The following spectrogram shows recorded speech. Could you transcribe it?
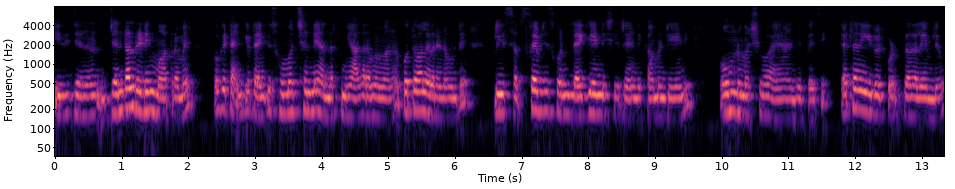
ఇది జనరల్ జనరల్ రీడింగ్ మాత్రమే. Okay thank you thank you so much అండి. అందరికి మీ ఆధారమైన కొత్త వాళ్ళు ఎవరైనా ఉంటే ప్లీజ్ సబ్స్క్రైబ్ చేసుకోండి లైక్ చేయండి షేర్ చేయండి కామెంట్ చేయండి. ఓం నమ శివాయ అని చెప్పేసి. ఎట్లనే ఈరోజు పొడుపు కథలు ఏం లేవు.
